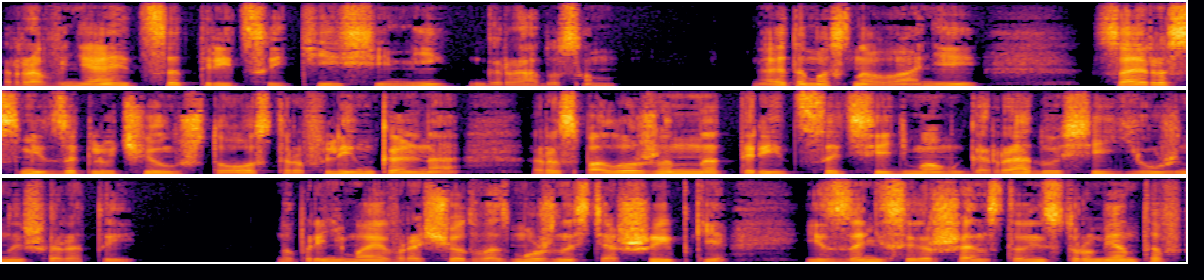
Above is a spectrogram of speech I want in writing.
равняется 37 градусам. На этом основании Сайрос Смит заключил, что остров Линкольна расположен на 37 градусе южной широты но принимая в расчет возможность ошибки из-за несовершенства инструментов,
